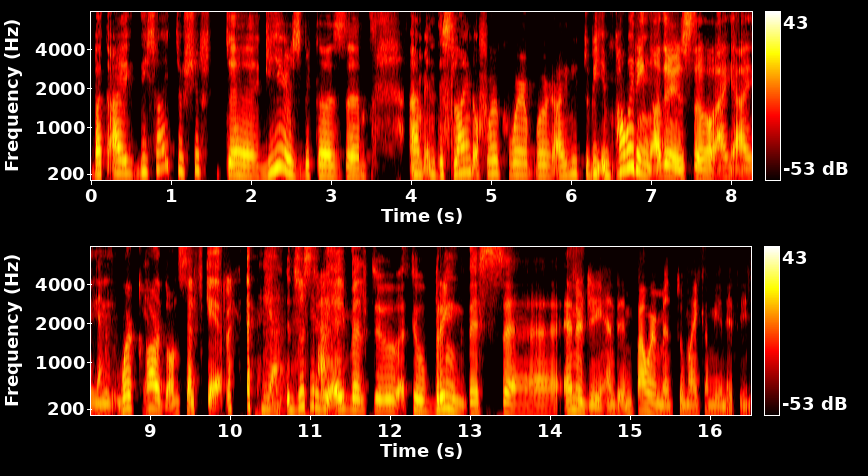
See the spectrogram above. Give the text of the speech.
but I decide to shift uh, gears because um, I'm in this line of work where, where I need to be empowering others. So I, I yeah. work yeah. hard on self care, yeah. just to be able to to bring this uh, energy and empowerment to my community.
